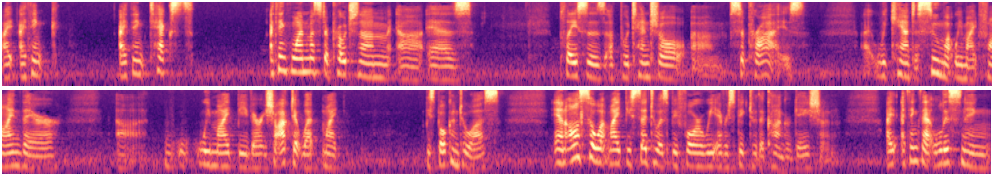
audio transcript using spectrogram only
I, I think I think texts I think one must approach them uh, as places of potential um, surprise. Uh, we can't assume what we might find there. Uh, we might be very shocked at what might be spoken to us, and also what might be said to us before we ever speak to the congregation. I, I think that listening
